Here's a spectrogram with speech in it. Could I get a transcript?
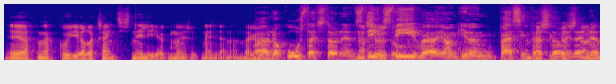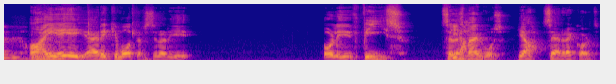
jah, noh, kui oleks ainult siis neli, aga ma ei usu, et neli on aga no kuus touchdown'i on No Steve. Steve Youngil on passing touchdown'id on ju aa ei, ei, ei, Ricky Watersil oli, oli viis selles Jah. mängus, jah, see on rekord.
